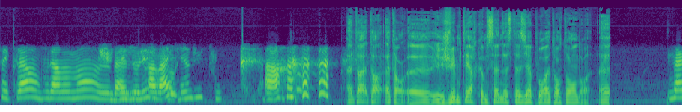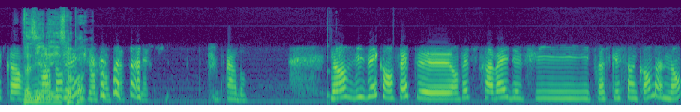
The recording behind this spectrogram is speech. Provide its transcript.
c'est que là, au bout d'un moment, Je suis bah, désolée, je travaille. rien du tout. Ah. Attends, attends, attends. euh, je vais me taire comme ça, Nastasia pourra t'entendre. Euh, D'accord. Vas-y, Anaïs, reprends. Je n'entends pas. Merci. Pardon. Non, je disais qu'en fait, euh, en fait, je travaille depuis presque cinq ans maintenant.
